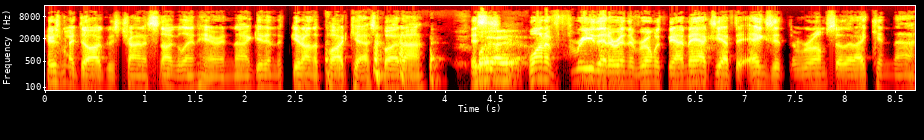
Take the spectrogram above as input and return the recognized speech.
Here's my dog who's trying to snuggle in here and uh, get in the get on the podcast. But uh, this is one of three that are in the room with me. I may actually have to exit the room so that I can uh,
